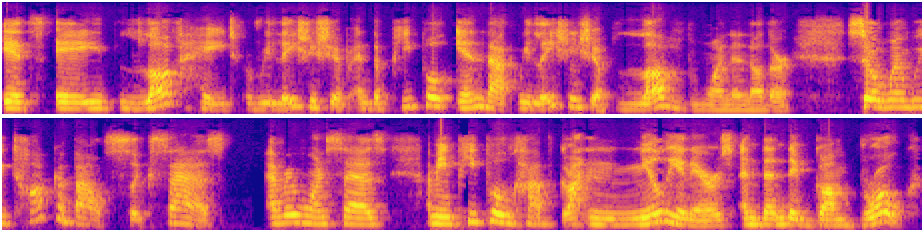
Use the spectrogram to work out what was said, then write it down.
it's a love hate relationship and the people in that relationship loved one another. So when we talk about success everyone says i mean people have gotten millionaires and then they've gone broke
